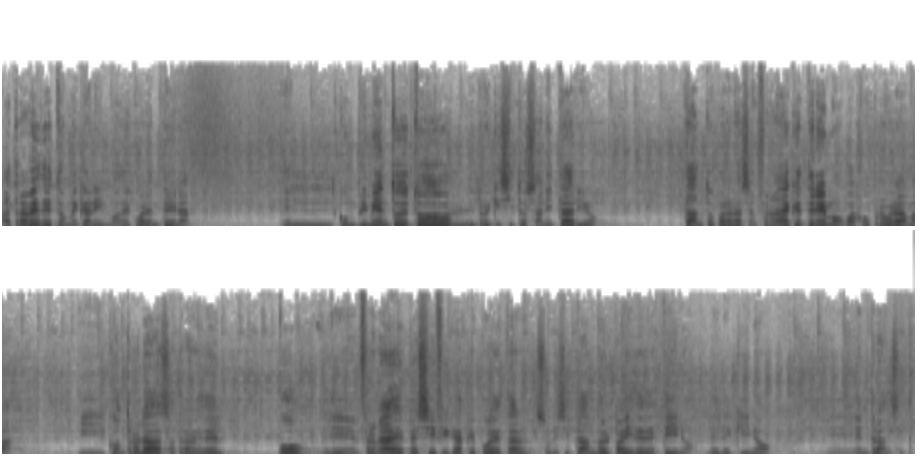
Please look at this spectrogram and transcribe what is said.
a través de estos mecanismos de cuarentena el cumplimiento de todo el requisito sanitario, tanto para las enfermedades que tenemos bajo programa y controladas a través de él, o eh, enfermedades específicas que puede estar solicitando el país de destino del equino eh, en tránsito.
